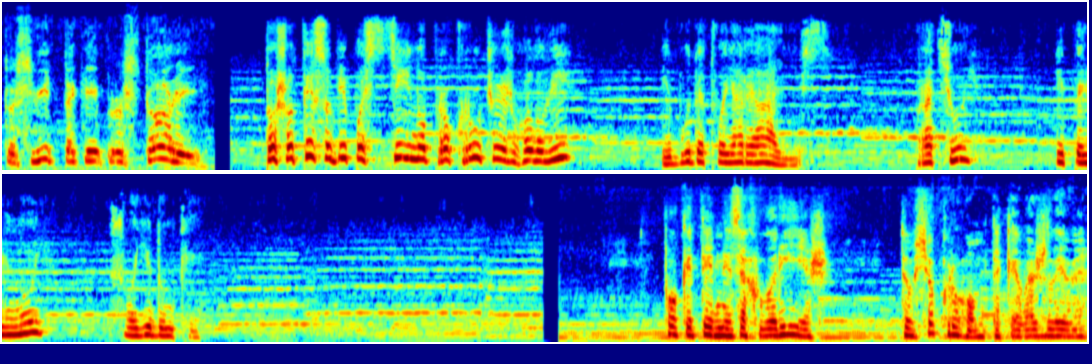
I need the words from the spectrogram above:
то світ такий просторий. То, що ти собі постійно прокручуєш в голові, і буде твоя реальність. Працюй і пильнуй свої думки. Поки ти не захворієш, то все кругом таке важливе.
